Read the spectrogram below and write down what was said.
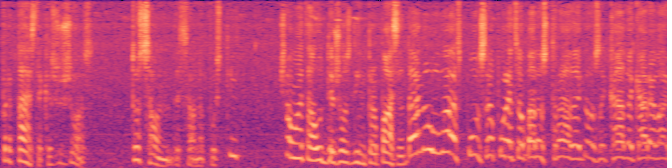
prăpastea, că sunt jos. Toți s-au, s-au năpustit și la un moment dat aud de jos din prăpastă, dar nu v-a spus să puneți o balustradă, că o să cadă care va...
